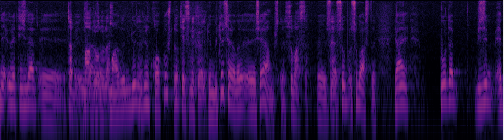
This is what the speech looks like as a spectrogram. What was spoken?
ne üreticiler e, Tabii, e, mağdur olurlar. Mağdur, dün, dün korkunçtu. Kesinlikle öyle. Dün bütün seraları e, şey almıştı. Su bastı. E, su, Evet. su, su bastı. Yani burada bizim hep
